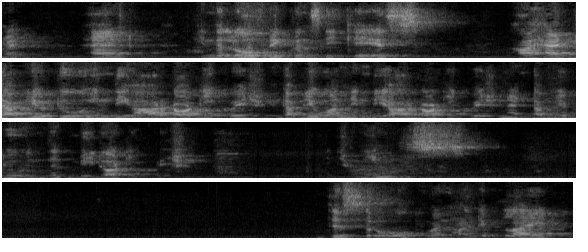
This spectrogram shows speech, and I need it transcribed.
right? And in the low frequency case, I had W2 in the R dot equation, W1 in the R dot equation, and W2 in the B dot equation, which means this row when multiplied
